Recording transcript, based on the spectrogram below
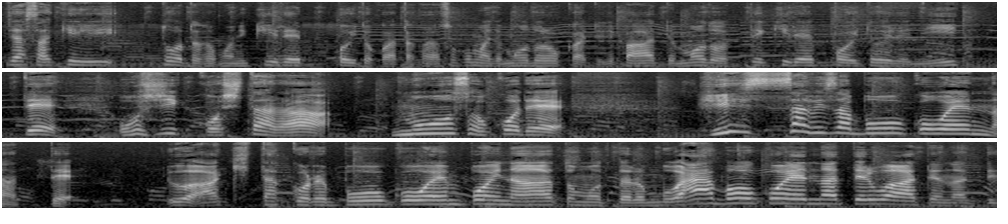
じゃあさっき通ったとこに綺麗っぽいとこあったからそこまで戻ろうかって言ってバーって戻って綺麗っぽいトイレに行っておしっこしたらもうそこで久々膀胱炎になってうわ来たこれ膀胱炎っぽいなと思ったらうわ膀胱炎になってるわってなって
